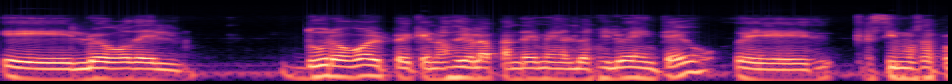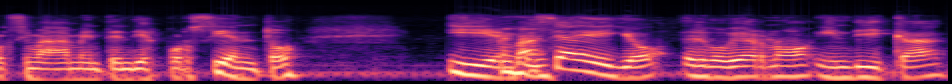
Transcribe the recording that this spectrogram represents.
eh, luego del duro golpe que nos dio la pandemia en el 2020, eh, crecimos aproximadamente en 10%, y en base a ello, el gobierno indica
